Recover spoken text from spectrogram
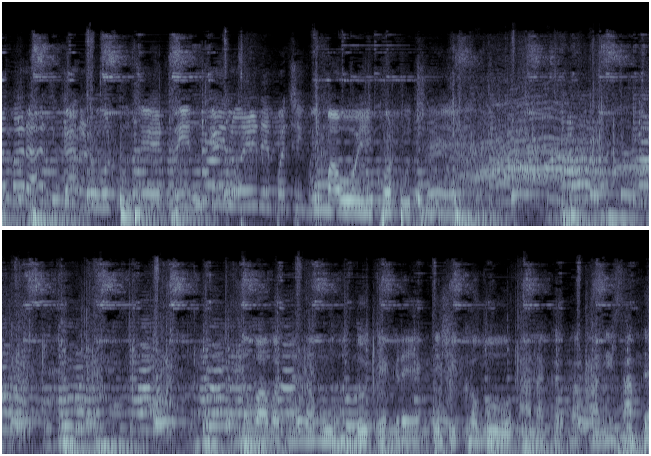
એમાં રાજકારણ મોટું છે. ટ્રેન કર્યો એને, પછી ગુમાવો એ ખોટું છે. નવા વર્ષને નવું હતું એકડે એકથી શીખવવું, આના કરતા આની સાથે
